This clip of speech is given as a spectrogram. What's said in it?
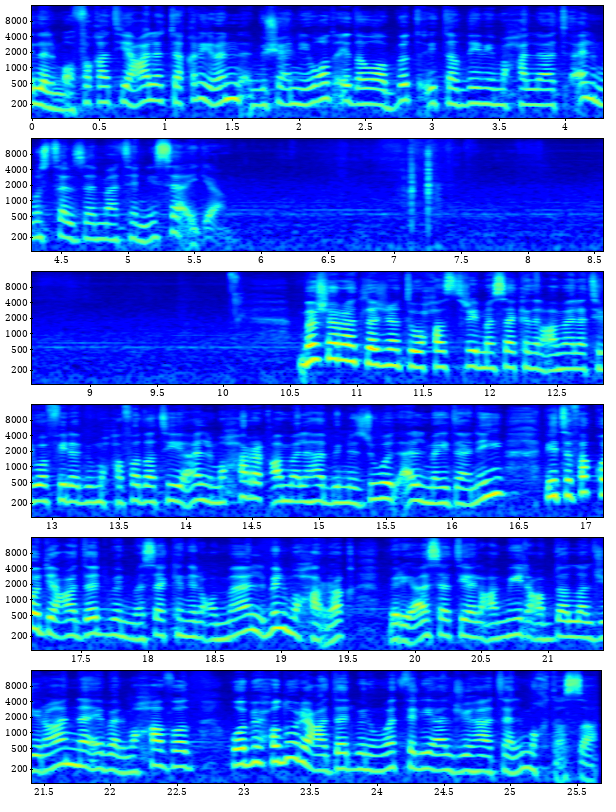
إلى الموافقة على تقرير بشأن وضع ضوابط لتنظيم محلات المستلزمات النسائية. بشرت لجنة حصر مساكن العمالة الوافدة بمحافظة المحرق عملها بالنزول الميداني لتفقد عدد من مساكن العمال بالمحرق برئاسة العميد عبد الله الجيران نائب المحافظ وبحضور عدد من ممثلي الجهات المختصة.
